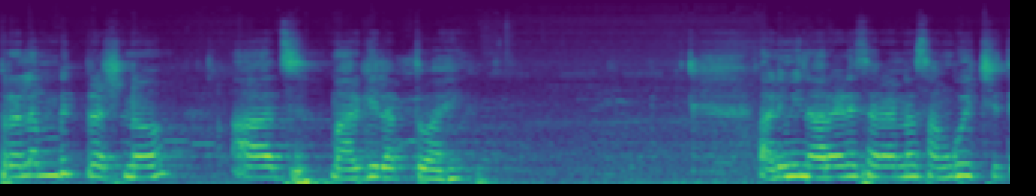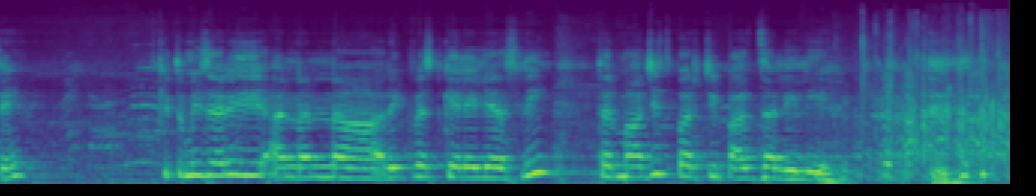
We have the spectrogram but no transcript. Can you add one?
प्रलंबित प्रश्न आज मार्गी लागतो आहे. आणि मी नारायणे सरांना सांगू इच्छिते की तुम्ही जरी अण्णांना रिक्वेस्ट केलेली असली तर माझीच पर्ची पास झालेली आहे.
